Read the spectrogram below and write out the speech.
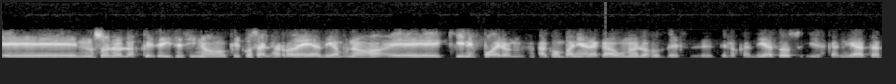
eh, no solo los que se dice, sino qué cosas las rodean, digamos, ¿no? Eh, quiénes fueron a acompañar a cada uno de los, de, los candidatos y las candidatas,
